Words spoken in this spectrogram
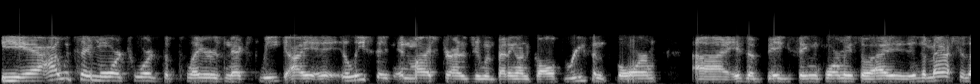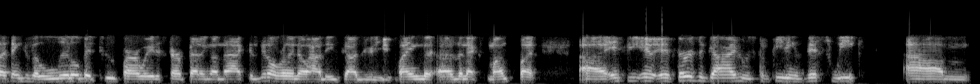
Yeah, I would say more towards the players next week. I at least in, in my strategy when betting on golf, recent form uh, is a big thing for me. So I, the Masters, I think, is a little bit too far away to start betting on that because we don't really know how these guys are going to be playing the, uh, the next month. But uh, if you, if there's a guy who's competing this week um,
